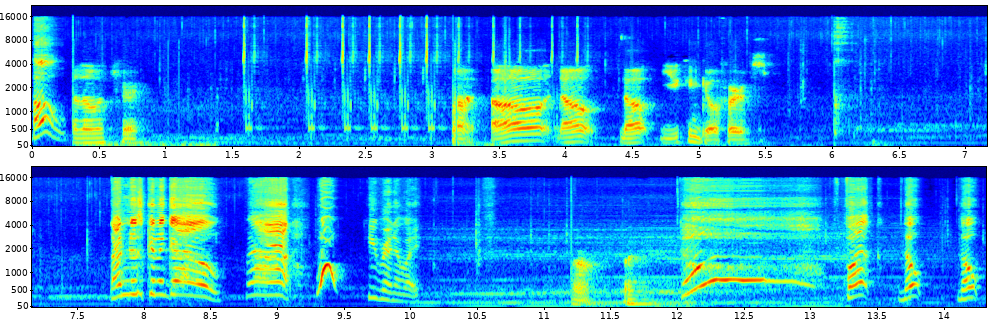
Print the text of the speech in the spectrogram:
Oh! Hello, chair. What? Oh, no, no, you can go first. I'm just gonna go! Ah! Woo! He ran away. Oh. Fuck! Nope, nope,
